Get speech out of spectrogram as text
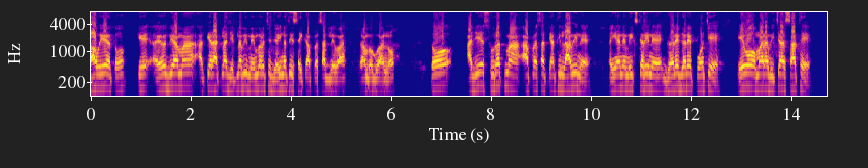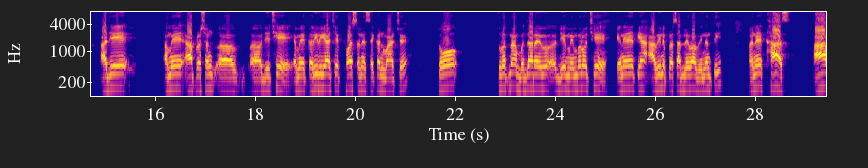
ભાવ એ હતો કે અયોધ્યામાં અત્યારે આટલા જેટલા બી મેમ્બરો છે જઈ નથી શક્યા પ્રસાદ લેવા રામ ભગવાનનો. તો આજે સુરતમાં આ પ્રસાદ ત્યાંથી લાવીને અહીંયાને મિક્સ કરીને ઘરે ઘરે પહોંચે એવો અમારા વિચાર સાથે આજે અમે આ પ્રસંગ જે છે, અમે કરી રહ્યા છે ફર્સ્ટ અને સેકન્ડ માર્ચે તો સુરતના બધા જે મેમ્બરો છે, એને ત્યાં આવીને પ્રસાદ લેવા વિનંતી અને ખાસ આ,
